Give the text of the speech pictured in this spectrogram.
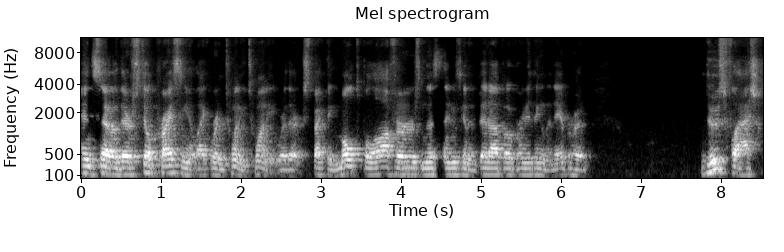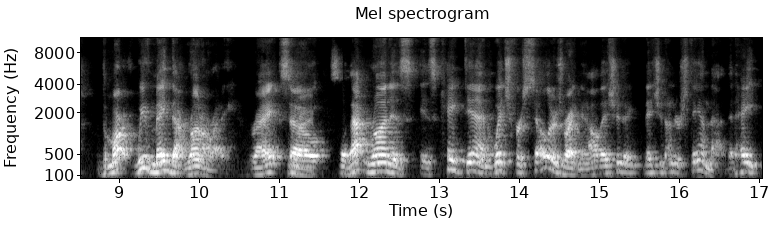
and so they're still pricing it like we're in 2020 where they're expecting multiple offers and this thing's going to bid up over anything in the neighborhood newsflash the mark we've made that run already right so Right. so that run is is caked in which for sellers right now they should they should understand that that hey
